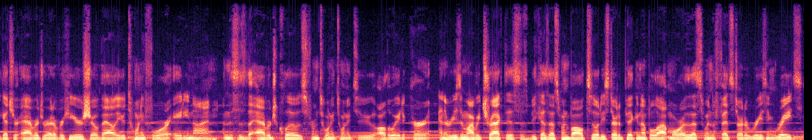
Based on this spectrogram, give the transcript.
you got your average right over here, show value 24.89. And this is the average close from 2022 all the way to current. And the reason why we track this is because that's when volatility started picking up a lot more. That's when the Fed started raising rates.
